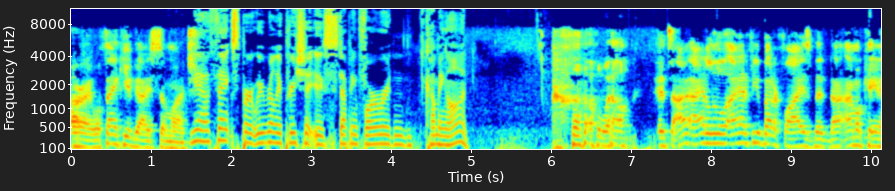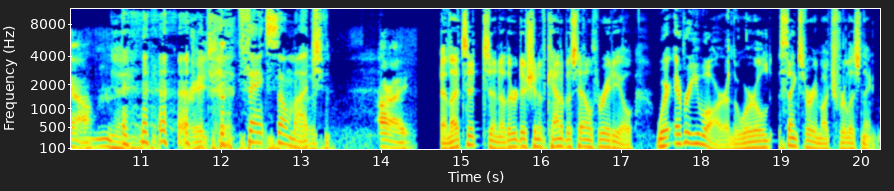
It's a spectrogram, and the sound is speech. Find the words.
All right, well, thank you guys so much. Yeah, thanks, Bert. We really appreciate you stepping forward and coming on. well, it's I, I had a little I had a few butterflies, but I- I'm okay now. great. Thanks so much. All right. And that's it, another edition of Cannabis Health Radio. Wherever you are in the world, thanks very much for listening.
